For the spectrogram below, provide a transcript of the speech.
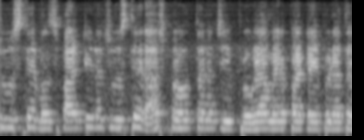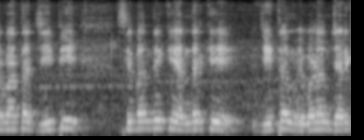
చూస్తే మున్సిపాలిటీలో చూస్తే రాష్ట్ర ప్రభుత్వం నుంచి ప్రోగ్రాం ప్రోగ్రామ్ ఏర్పాటు అయిపోయిన తర్వాత జీపీ సిబ్బందికి అందరికీ జీతం ఇవ్వడం జరిగింది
